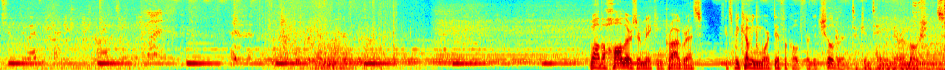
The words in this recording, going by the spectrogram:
They chew everything. While the haulers are making progress, it's becoming more difficult for the children to contain their emotions.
